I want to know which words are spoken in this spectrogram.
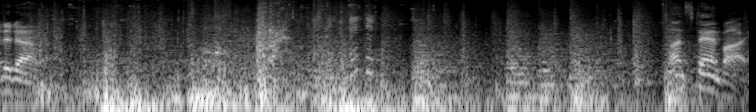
headed out. On standby.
